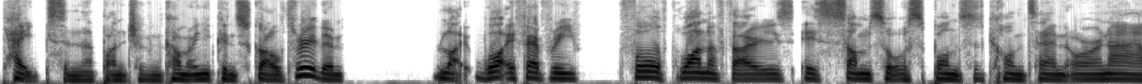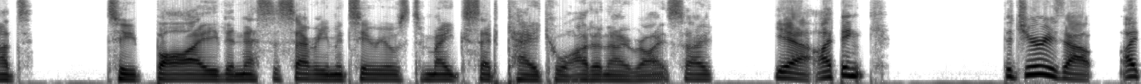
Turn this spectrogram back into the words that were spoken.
cakes, and a bunch of them come, and you can scroll through them. Like, what if every fourth one of those is some sort of sponsored content or an ad to buy the necessary materials to make said cake, or I don't know, right? So, yeah, I think the jury's out. I,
